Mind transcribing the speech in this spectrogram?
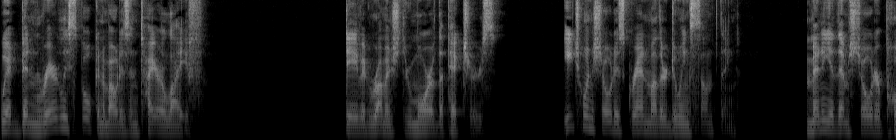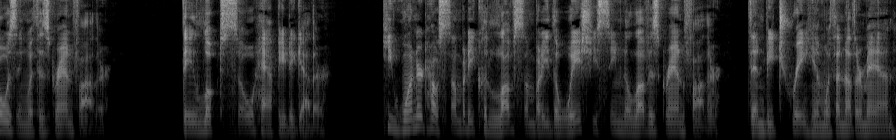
who had been rarely spoken about his entire life. David rummaged through more of the pictures. Each one showed his grandmother doing something. Many of them showed her posing with his grandfather. They looked so happy together. He wondered how somebody could love somebody the way she seemed to love his grandfather, then betray him with another man.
